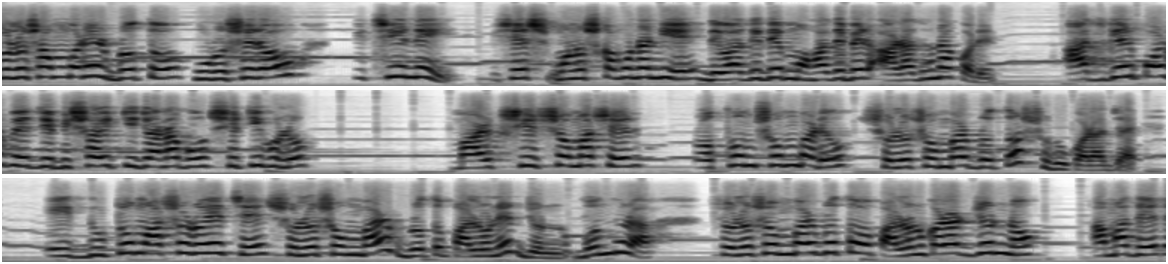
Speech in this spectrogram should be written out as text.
ষোলো সম্বরের ব্রত পুরুষেরাও পিছিয়ে নেই। বিশেষ মনস্কামনা নিয়ে দেবাদিদেব মহাদেবের আরাধনা করেন। আজকের পর্বে যে বিষয়টি জানাব সেটি হল হলো মার্গশীর্ষ মাসের প্রথম সোমবারেও ষোলো সোমবার ব্রত শুরু করা যায়। এই দুটো মাসও রয়েছে ষোলো সোমবার ব্রত পালনের জন্য। বন্ধুরা ষোলো সোমবার ব্রত পালন করার জন্য আমাদের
